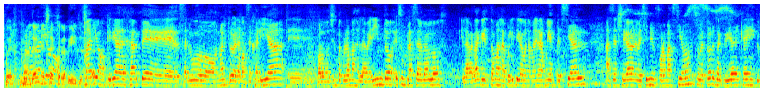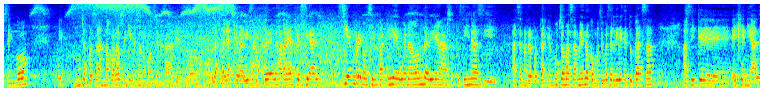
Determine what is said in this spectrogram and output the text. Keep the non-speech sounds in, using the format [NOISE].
Bueno, mandá el mensaje rapidito. Mario, quería dejarte el saludo nuestro de la concejalía eh, por los 200 programas del laberinto. Es un placer verlos. Eh, La verdad que toman la política de una manera muy especial, hacen llegar al vecino información sobre todas las actividades que hay en Ituzaingó. Eh, muchas personas no conocen quiénes son los concejales o, o las tareas que realizan ustedes de una manera especial, siempre con simpatía y buena onda, vienen a las oficinas y hacen los reportajes mucho más menos como si fuese el living de tu casa. Así que es genial.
